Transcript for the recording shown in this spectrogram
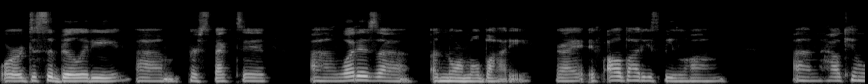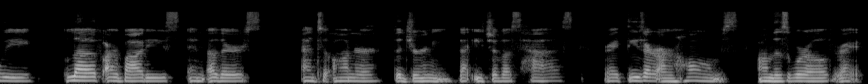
or disability um, perspective? Um, what is a, a normal body, right? If all bodies belong, um, how can we love our bodies and others and to honor the journey that each of us has? right? These are our homes on this world, right?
